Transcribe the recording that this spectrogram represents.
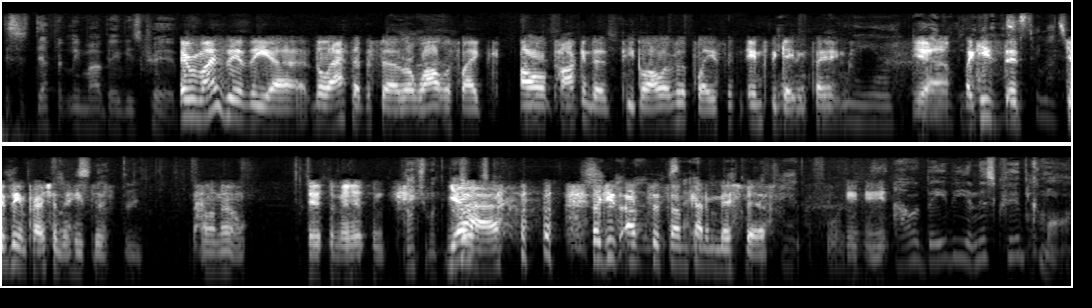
This is definitely my baby's crib. It reminds me of the uh the last episode where Walt was like all talking to people all over the place and instigating things. Yeah. Like he's it gives the impression that he's just I don't know. Just a minute and. Don't you want the Yeah. like he's up to some kind of mischief. hmm Our baby in this crib? Come on.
